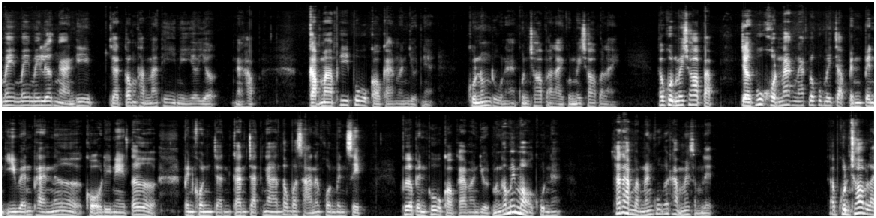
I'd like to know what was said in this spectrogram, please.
ไม่ไม่ไม่เลือกงานที่จะต้องทำหน้าที่นี้เยอะๆนะครับ กลับมาพี่ผู้ประกอบการวันหยุดเนี่ย คุณต้องดูนะคุณชอบอะไรคุณไม่ชอบอะไรถ้าคุณไม่ชอบแบบเจอผู้คนมากนัก แล้วคุณไปจับเป็นเป็นอีเวนต์แพลนเนอร์โคออดิเนเตอร์เป็นคนจัดการจัดงานต้องประสานคนเป็น 10 เพื่อเป็นผู้ประกอบการวันหยุดมันก็ไม่เหมาะคุณนะถ้าทำแบบนั้นคุณก็ทำไม่สำเร็จ คุณชอบอะไร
